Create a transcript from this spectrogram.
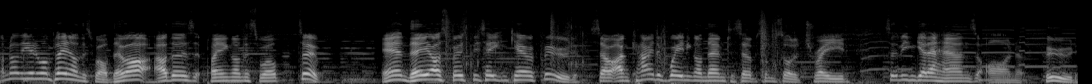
I'm not the only one playing on this world. There are others playing on this world too. And they are supposed to be taking care of food. So I'm kind of waiting on them to set up some sort of trade so that we can get our hands on food.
